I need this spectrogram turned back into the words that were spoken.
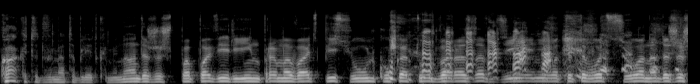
Как это двумя таблетками? Надо же ж папаверин промывать писюльку коту два раза в день, и вот это вот все. Надо же ж...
